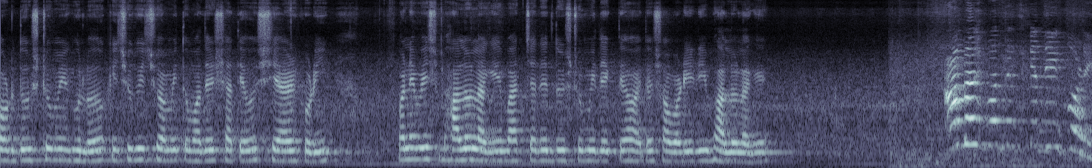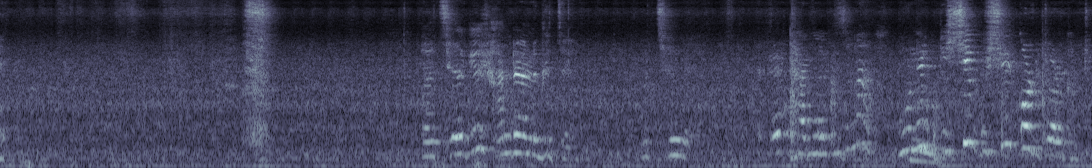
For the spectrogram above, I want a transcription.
ওর দুষ্টুমিগুলো কিছু কিছু আমি তোমাদের সাথেও শেয়ার করি। মানে বেশ ভালো লাগে বাচ্চাদের দুষ্টুমি দেখতে হয়তো সবারই ভালো লাগে। আমার মধ্যে দিয়ে করে। ঠান্ডা লেগেছে আর ছেলে একে ঠান্ডা লেগেছে না মনে বেশি বেশি করে জল খাচ্ছে।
